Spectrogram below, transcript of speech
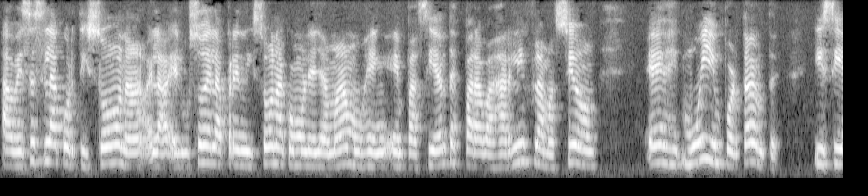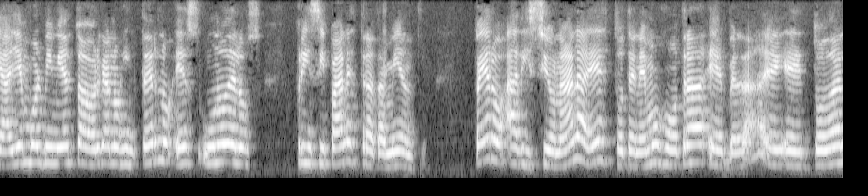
a veces la cortisona, el uso de la prednisona, como le llamamos, en, pacientes para bajar la inflamación es muy importante. Y si hay envolvimiento a órganos internos, es uno de los principales tratamientos. Pero adicional a esto, tenemos otras, eh, ¿verdad? Eh, eh, todas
